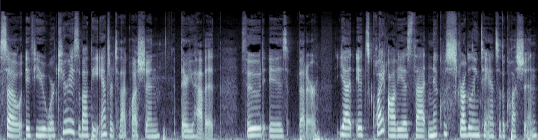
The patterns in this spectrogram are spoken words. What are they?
So, if you were curious about the answer to that question, there you have it. Food is better. Yet it's quite obvious that Nick was struggling to answer the question,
